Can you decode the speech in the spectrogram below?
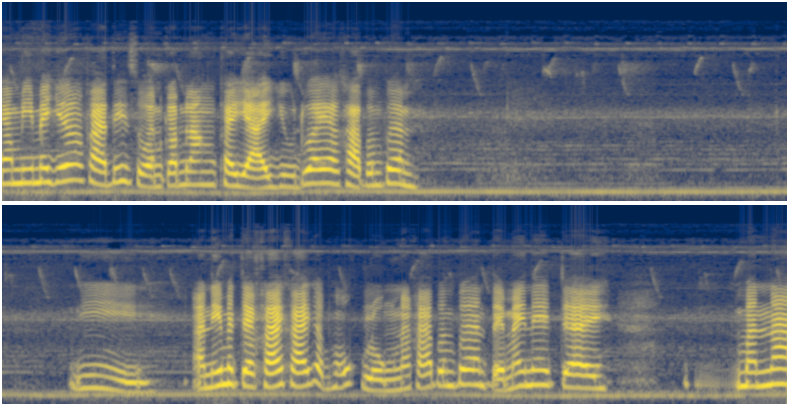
ยังมีไม่เยอะค่ะที่สวนกำลังขยายอยู่ด้วยค่ะ เพื่อนๆ นี่ อันนี้มันจะคล้ายๆกับฮกหลงนะคะ เพื่อนๆแต่ไม่แน่ใจ มันน่า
